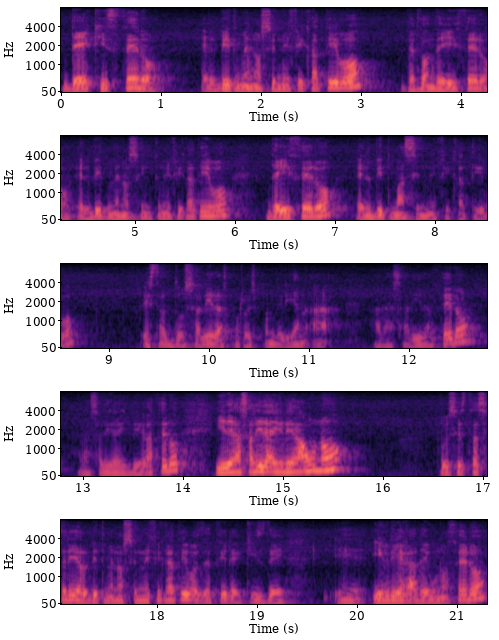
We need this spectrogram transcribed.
de x0 el bit menos significativo, perdón, de y0 el bit menos significativo de I0 el bit más significativo. Estas dos salidas corresponderían a, la salida 0, a la salida Y0, y de la salida Y1, pues esta sería el bit menos significativo, es decir, X de eh, Y de 1, 0,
